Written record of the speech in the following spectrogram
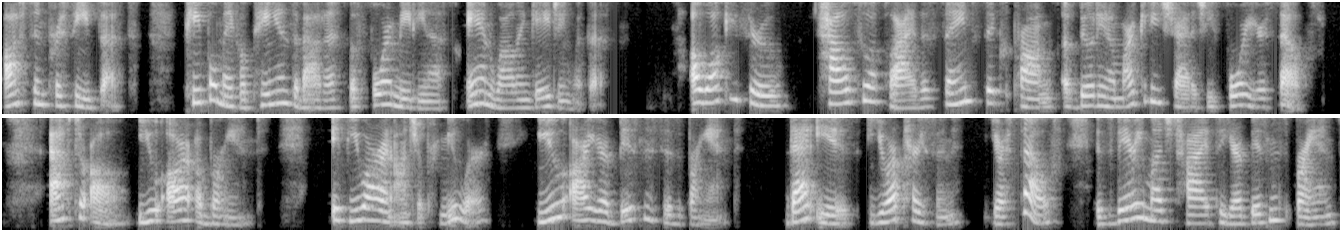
often precedes us. People make opinions about us before meeting us and while engaging with us. I'll walk you through how to apply the same six prongs of building a marketing strategy for yourself. After all, you are a brand. If you are an entrepreneur, you are your business's brand. That is, your person, yourself, is very much tied to your business brand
